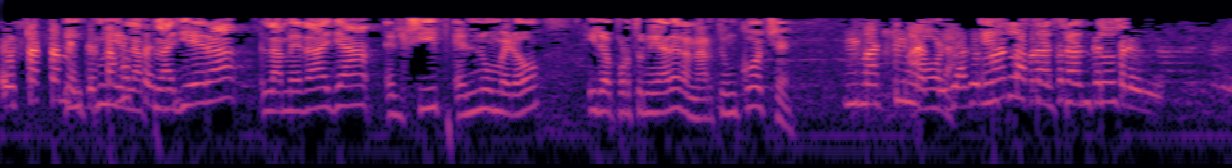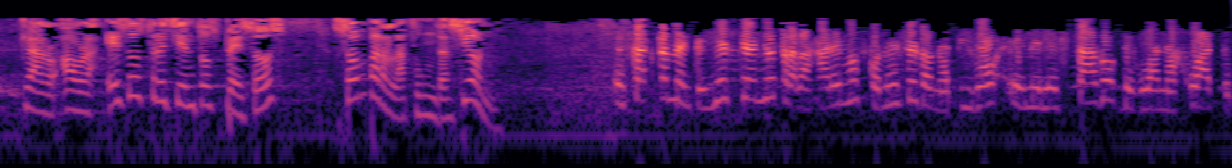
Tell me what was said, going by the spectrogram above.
Exactamente. Incluye estamos la playera, la medalla, el chip, el número y la oportunidad de ganarte un coche. Imagínate, Ahora, y además esos habrá 300 grandes premios. Claro, ahora, esos 300 pesos son para la fundación. Exactamente, y este año trabajaremos con ese donativo en el estado de Guanajuato,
